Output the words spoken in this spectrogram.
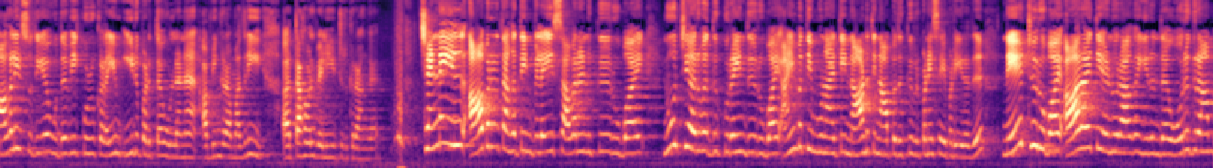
மகளிர் சுதிய உதவி குழுக்களையும் ஈடுபடுத்த உள்ளன அப்படிங்கிற மாதிரி தகவல் வெளியிட்டிருக்கிறாங்க. சென்னையில் ஆபரண தங்கத்தின் விலை சவரனுக்கு ரூபாய் நூற்றி அறுபது குறைந்து ரூபாய் ஐம்பத்தி மூணாயிரத்தி நானூற்றி நாற்பதுக்கு விற்பனை செய்ய செய்யப்படுகிறது. நேற்று ரூபாய் ஆறாயிரத்தி எழுநூறாக இருந்த ஒரு கிராம்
